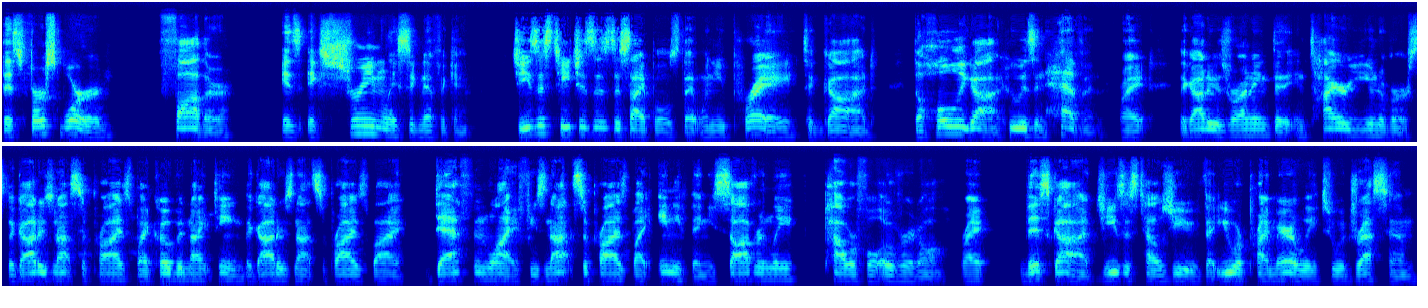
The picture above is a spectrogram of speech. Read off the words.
This first word, Father, is extremely significant. Jesus teaches his disciples that when you pray to God, the holy God who is in heaven, right? The God who is running the entire universe, the God who's not surprised by COVID 19, the God who's not surprised by death and life. He's not surprised by anything. He's sovereignly powerful over it all, right? This God, Jesus tells you that you are primarily to address him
